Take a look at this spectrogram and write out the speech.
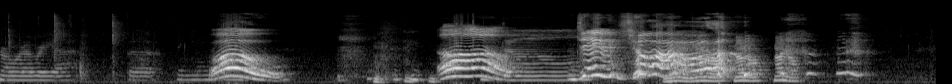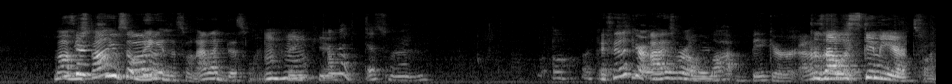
Or whatever, yeah. The thing. Whoa! Oh. Dun. Jaden, chill No, out. no, no, no, no, no. Mom, These your are smile's cute so big in this one. I like this one. Mhm. Thank you. I like this one. I feel like your eyes were a lot bigger. Because know. I was like- skinnier. That's funny.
